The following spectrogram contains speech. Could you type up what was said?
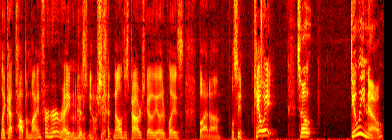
like at top of mind for her, right? Mm-hmm. Because you know she got knowledge is power. She's got to the other plays, but um, we'll see. Can't wait. So, do we know?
